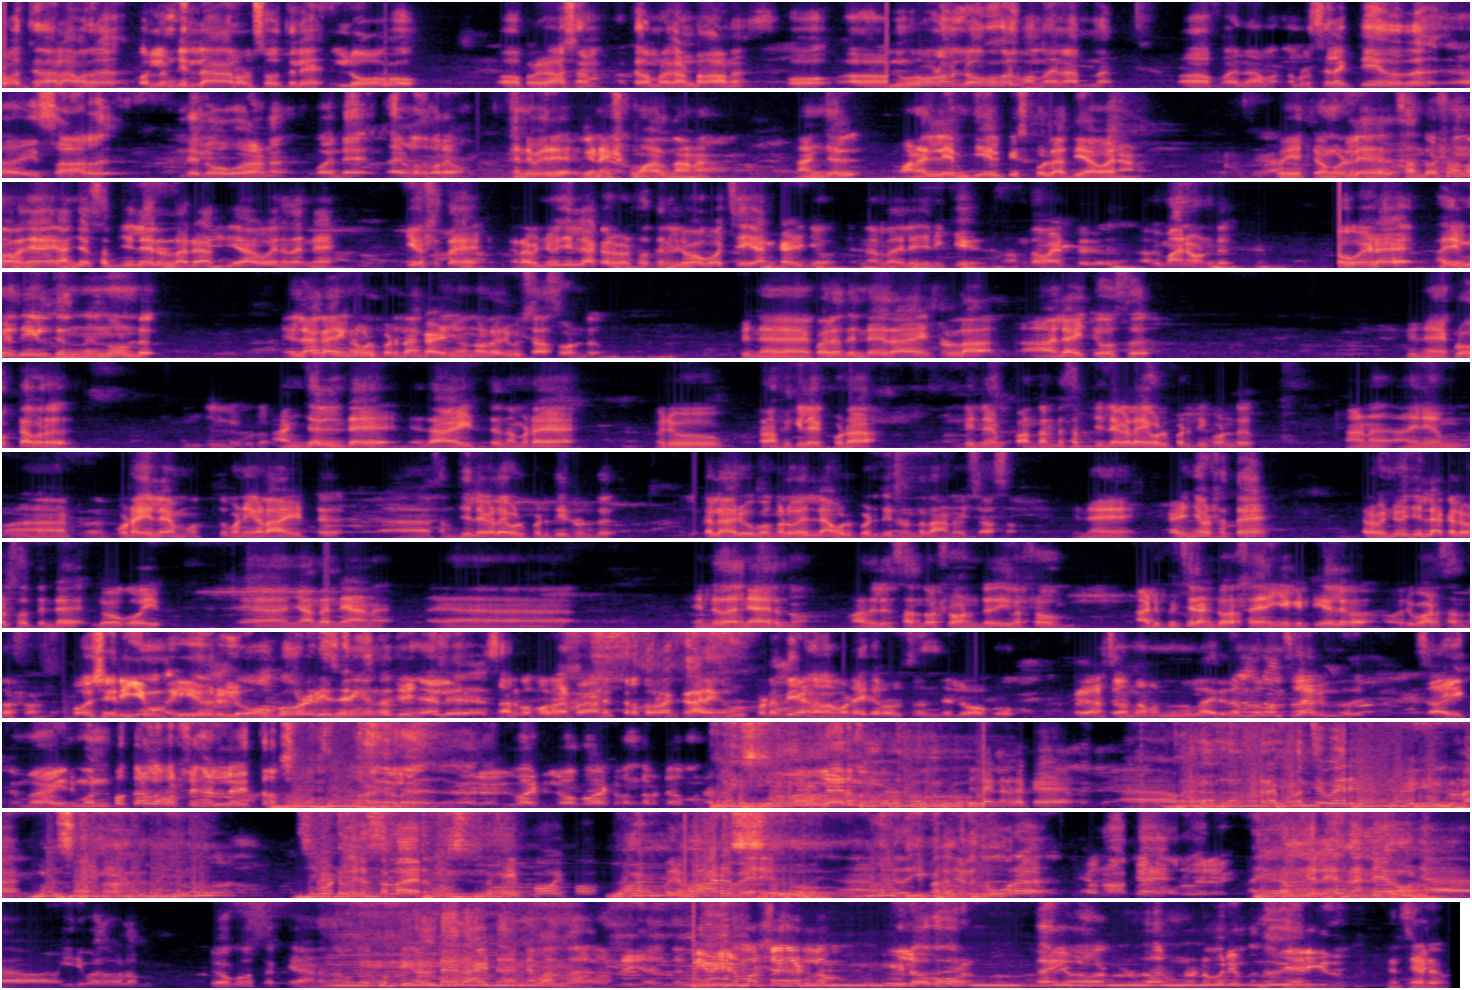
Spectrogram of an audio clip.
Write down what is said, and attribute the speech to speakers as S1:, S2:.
S1: അറുപത്തിനാലാമത് കൊല്ലം ജില്ലാ കലോത്സവത്തിലെ ലോഗോ പ്രകാശനം ഒക്കെ നമ്മൾ കണ്ടതാണ്. അപ്പോൾ നൂറോളം ലോഗോകൾ വന്നതിനകത്ത് നിന്ന് നമ്മൾ സെലക്ട് ചെയ്തത് ഈ സാറിന്റെ ലോഗോ ആണ്. അതിന്റെ കാര്യങ്ങളൊന്ന് പറയാമോ?
S2: എന്റെ പേര് ഗണേഷ് കുമാർ എന്നാണ്. അഞ്ചൽ മണലിൽ എം ജി എൽ പി സ്കൂളിലെ അധ്യാപകനാണ്. അപ്പോൾ ഏറ്റവും കൂടുതൽ സന്തോഷം എന്ന് പറഞ്ഞാൽ അഞ്ചൽ സബ് ജില്ലയിലുള്ള ഒരു അധ്യാപകന് തന്നെ ഈ വർഷത്തെ റവന്യൂ ജില്ലാ കലോത്സവത്തിന് ലോഗോ ചെയ്യാൻ കഴിഞ്ഞു എന്നുള്ളതിൽ എനിക്ക് സ്വന്തമായിട്ടൊരു അഭിമാനമുണ്ട്. ലോഗോയുടെ പരിമിതിയിൽ നിന്നുകൊണ്ട് എല്ലാ കാര്യങ്ങളും ഉൾപ്പെടുത്താൻ കഴിഞ്ഞു എന്നുള്ളൊരു വിശ്വാസമുണ്ട്. പിന്നെ കൊല്ലത്തിന്റെതായിട്ടുള്ള ലൈറ്റ് ഹൗസ് പിന്നെ ക്ലോക്ക് ടവർ അഞ്ചലിന്റെ ഇതായിട്ട് നമ്മുടെ ഒരു ട്രാഫിക്കിലെ കുട പിന്നെ പന്ത്രണ്ട് സബ് ജില്ലകളെ ഉൾപ്പെടുത്തിക്കൊണ്ട് ആണ് അതിന് കുടയിലെ മുത്തുമണികളായിട്ട് സബ് ജില്ലകളെ ഉൾപ്പെടുത്തിയിട്ടുണ്ട്. കലാരൂപങ്ങളും എല്ലാം ഉൾപ്പെടുത്തിയിട്ടുണ്ടെന്നാണ് വിശ്വാസം. പിന്നെ കഴിഞ്ഞ വർഷത്തെ റവന്യൂ ജില്ലാ കലോത്സവത്തിന്റെ ലോഗോയും ഞാൻ തന്നെയാണ് എന്റെ തന്നെയായിരുന്നു. അതിലും സന്തോഷമുണ്ട്. ഈ വർഷവും അടുപ്പിച്ച് രണ്ട് വർഷം എനിക്ക് കിട്ടിയതിൽ ഒരുപാട് സന്തോഷമുണ്ട്.
S1: അപ്പോൾ ശരിക്കും ഈ ഒരു ലോഗോയുടെ ഡിസൈനിങ് എന്ന് വെച്ച് കഴിഞ്ഞാൽ സാർ ഇപ്പോൾ പറഞ്ഞപ്പോഴാണ് ഇത്രത്തോളം കാര്യങ്ങൾ ഉൾപ്പെടുത്തിയാണ് നമ്മുടെ കലോത്സവത്തിന്റെ ലോഗോ പ്രകാശനം നടന്നെന്നുള്ള കാര്യം നമ്മൾ മനസ്സിലാക്കുന്നത്. സ- ഈ- ഇതിന് മുൻപൊക്കെ ഉള്ള വർഷങ്ങളിൽ ഇത്രത്തോളം ആളുകൾ ഇതുമായിട്ട് ലോഗോ ആയിട്ട് ബന്ധപ്പെട്ട് മുന്നോട്ട് ഇല്ലായിരുന്നു
S2: ജില്ലകളിലൊക്കെ വളരെ കുറച്ച് പേര് ഇങ്ങോട്ട് വരുത്തുള്ളായിരുന്നു പക്ഷേ ഇപ്പോ ഇപ്പോ ഒരുപാട് പേര് ഈ പറഞ്ഞ പോലെ നൂറ് എണ്ണമൊക്കെ ഈ ജില്ലയിൽ തന്നെ ഇരുപതോളം ലോഗോസ് ഒക്കെയാണ് നമുക്ക് കുട്ടികളുടേതായിട്ട് തന്നെ വന്നത്.
S1: ഇനി വരും വർഷങ്ങളിലും ഈ ലോഗോ കാര്യമായിട്ട് മുന്നോട്ട് വരും എന്ന് വിചാരിക്കുന്നു.
S2: തീർച്ചയായിട്ടും.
